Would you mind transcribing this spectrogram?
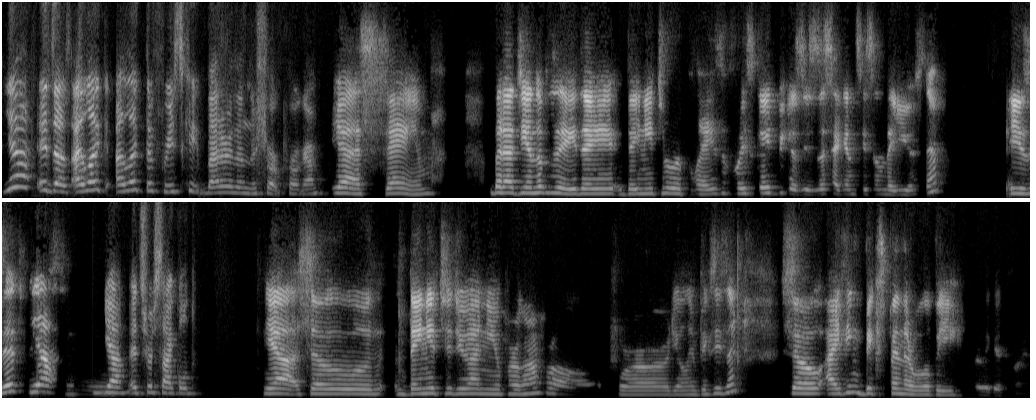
Yeah, it does. I like I like the free skate better than the short program. Yes, same. But at the end of the day, they they need to replace the free skate because it's the second season they use them. They use it. Yeah, So- yeah, it's recycled. Yeah, so they need to do a new program for for the Olympic season. So I think Big Spender will be really good for it.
